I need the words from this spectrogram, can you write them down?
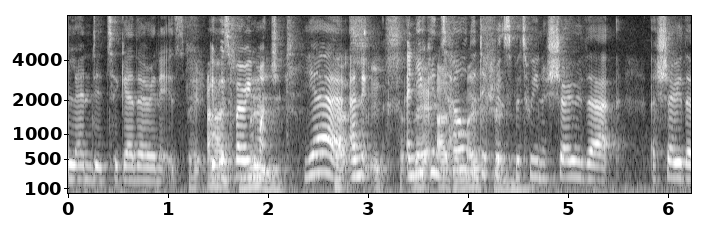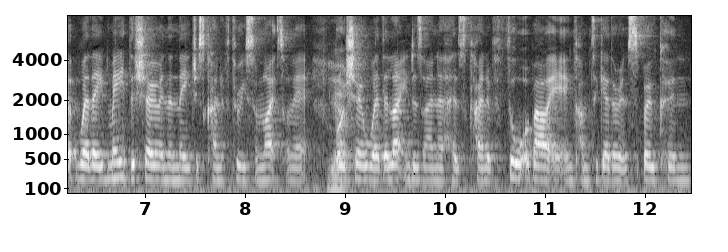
blended together and it's It it was adds very much yeah, That's- and it, it's- and you can add tell the difference between a show that a show that where they made the show and then they just kind of threw some lights on it, or a show where the lighting designer has kind of thought about it and come together and spoken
